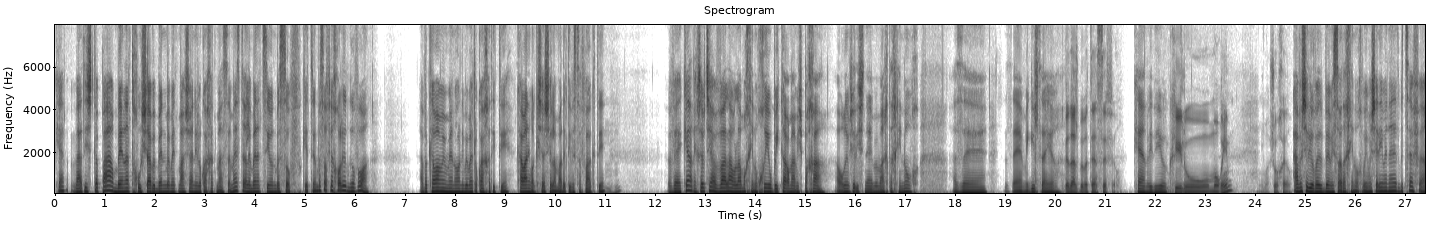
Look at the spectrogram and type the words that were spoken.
כן, ואז יש את הפער בין התחושה ובין באמת מה שאני לוקחת מהסמסטר לבין הציון בסוף. כי הציון בסוף יכול להיות גבוה. אבל כמה ממנו אני באמת לוקחת איתי, כמה אני מרגישה שלמדתי וספגתי. Mm-hmm. וכן, אני חושבת שאהבה לעולם החינוכי הוא בעיקר מהמשפחה. ההורים שלי שניהם במערכת החינוך, אז אה, זה מגיל צעיר. גדלת בבתי הספר. כן, בדיוק. כאילו מורים? משהו אחר? אבא שלי עובד במשרד החינוך, ואימא שלי מנהלת בית ספר.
